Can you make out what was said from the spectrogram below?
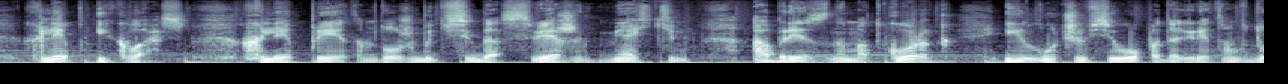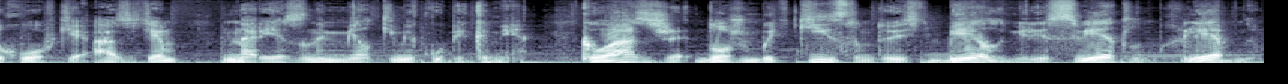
– хлеб и квас. Хлеб при этом должен быть всегда свежим, мягким, обрезанным от корок и лучше всего подогретым в духовке, а затем нарезанным мелкими кубиками. Квас же должен быть кислым, то есть белым или светлым, хлебным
